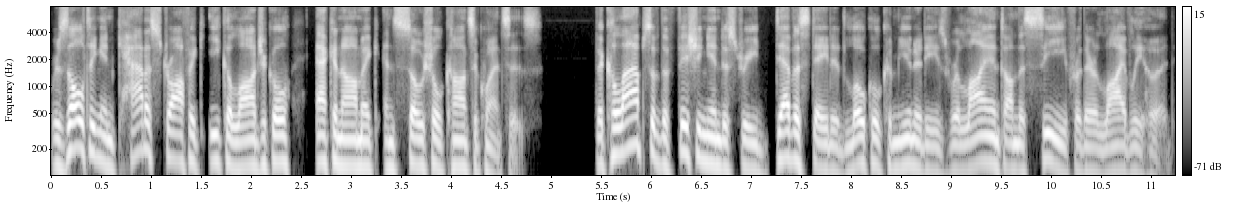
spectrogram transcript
resulting in catastrophic ecological, economic, and social consequences. The collapse of the fishing industry devastated local communities reliant on the sea for their livelihood.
